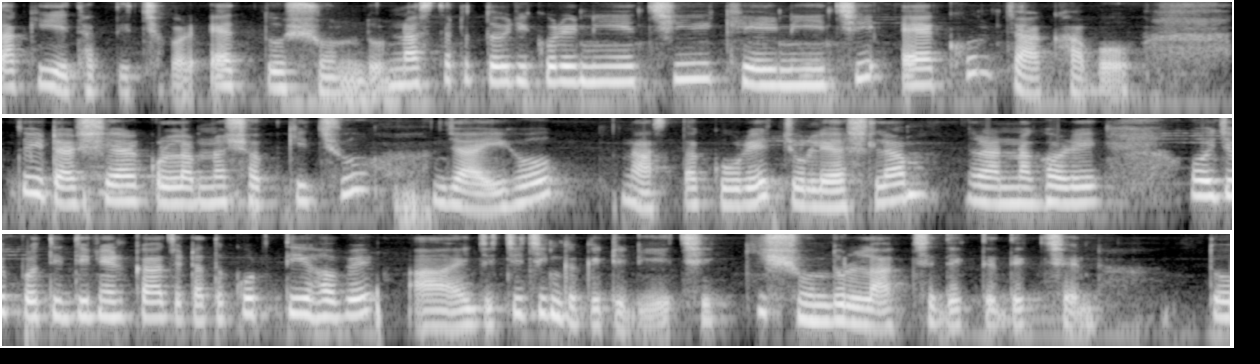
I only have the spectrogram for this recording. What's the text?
তাকিয়ে থাকতে ইচ্ছে করে। এত সুন্দর। নাস্তাটা তৈরি করে নিয়েছি, খেয়ে নিয়েছি, এখন চা খাব। তো এটা শেয়ার করলাম না সব কিছু যাই হোক নাস্তা করে চলে আসলাম রান্নাঘরে। ওই যে প্রতিদিনের কাজ, এটা তো করতেই হবে। এই যে চিচিঙ্গা কেটে নিয়েছি, কি সুন্দর লাগছে দেখতে, দেখছেন? তো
